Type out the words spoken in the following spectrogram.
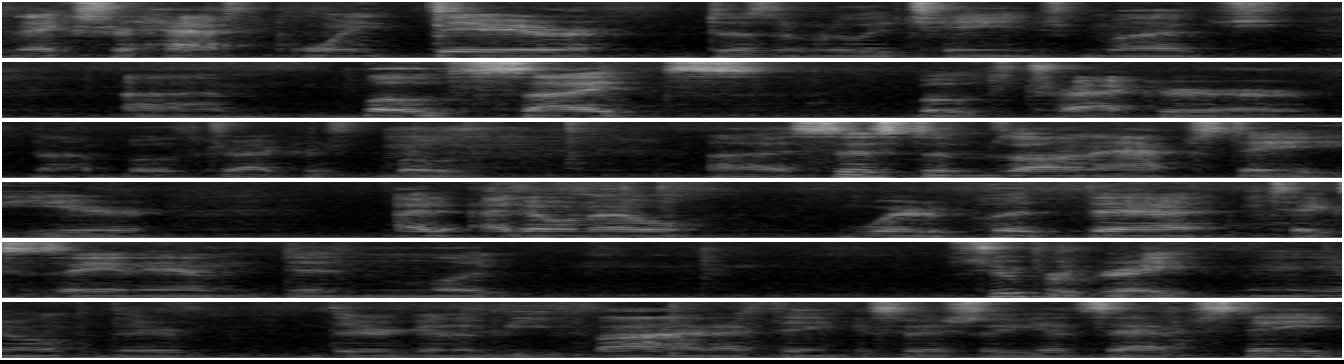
an extra half point there doesn't really change much. Um, both sites, both tracker, or not both trackers, both uh, systems on App State here. I, I don't know where to put that. Texas A&M didn't look super great. You know, they're they're going to be fine, I think, especially against App State.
